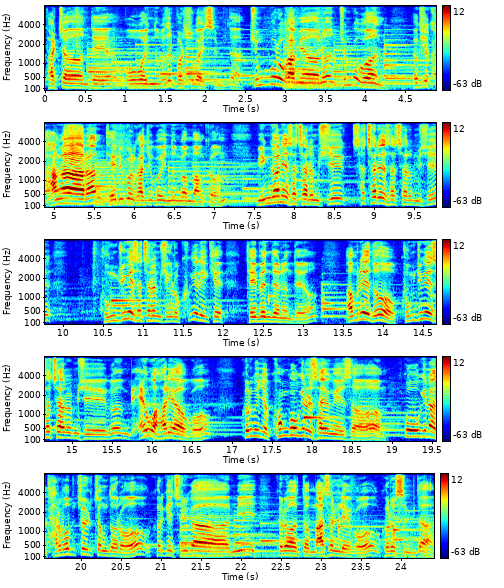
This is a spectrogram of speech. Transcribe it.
발전되어 오고 있는 것을 볼 수가 있습니다. 중국으로 가면은 중국은 역시 광활한 대륙을 가지고 있는 것만큼 민간의 사찰 음식, 사찰의 사찰 음식, 궁중의 사찰 음식으로 크게 이렇게 대변되는데요. 아무래도 궁중의 사찰 음식은 매우 화려하고 그리고 이제 콩고기를 사용해서 고기나 다름없을 정도로 그렇게 질감이 그런 어떤 맛을 내고 그렇습니다.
